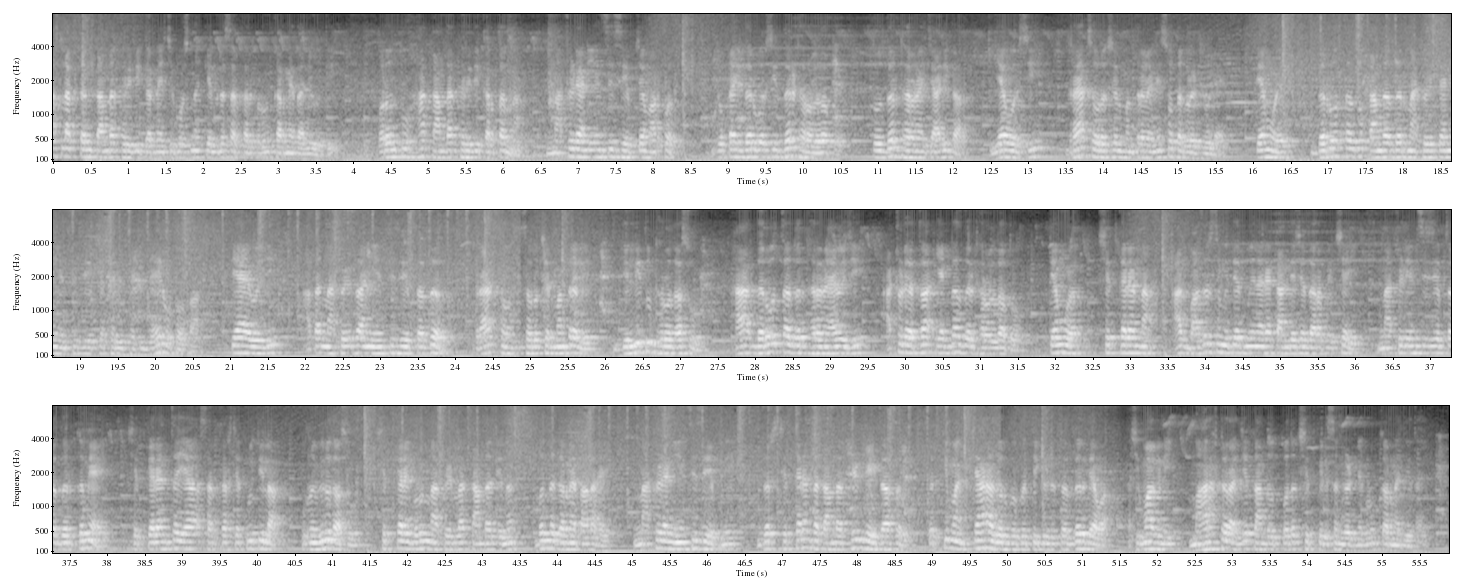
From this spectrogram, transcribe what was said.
पाच लाख टन कांदा खरेदी करण्याची घोषणा केंद्र सरकारकडून करण्यात आली होती. परंतु हा कांदा खरेदी करताना नाफेड आणि एन सी सी एफच्या मार्फत जो काही दरवर्षी दर ठरवला जातो तो दर ठरवण्याचे अधिकार यावर्षी ग्राहक संरक्षण मंत्रालयाने स्वतःकडे ठेवले आहे त्यामुळे दररोजचा जो कांदा दर नाफेडच्या आणि एन सी सी एफच्या खरेदीसाठी जाहीर होत होता त्याऐवजी आता नाफेडचा आणि एन सी सी एफचा दर ग्राहक संरक्षण मंत्रालय दिल्लीतून ठरवत असून हा दररोजचा दर ठरवण्याऐवजी आठवड्याचा एकदाच दर ठरवला जातो. त्यामुळं शेतकऱ्यांना आज बाजार समित्यात मिळणाऱ्या कांद्याच्या दरापेक्षाही नाफेड एन सी सी एफचा दर कमी आहे. शेतकऱ्यांचा या सरकारच्या कृतीला पूर्ण विरोध असून शेतकऱ्यांकडून नाफेडला कांदा देणं बंद करण्यात आलं आहे. नाफेड आणि एन सी सी एफने जर शेतकऱ्यांचा कांदा थेट घ्यायचा असेल तर किमान चार हजार रुपये प्रति क्विंटलचा दर द्यावा अशी मागणी महाराष्ट्र राज्य कांदा उत्पादक शेतकरी संघटनेकडून करण्यात येत आहे.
